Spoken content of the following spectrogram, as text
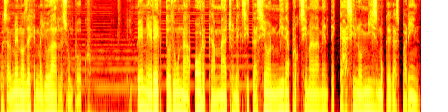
pues al menos déjenme ayudarles un poco. El pene erecto de una orca macho en excitación mide aproximadamente casi lo mismo que Gasparín,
